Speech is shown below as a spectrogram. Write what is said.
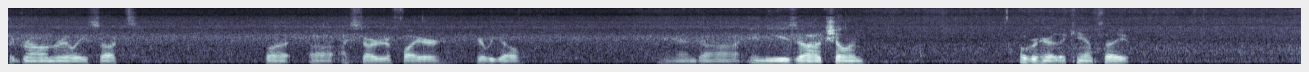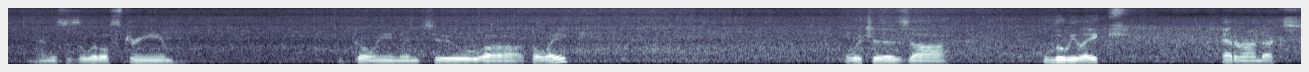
the ground really sucked. But uh, I started a fire. Here we go. And uh, Indy's uh, chilling over here at the campsite. And this is a little stream going into uh, the lake, which is uh, Lewey Lake, Adirondacks.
